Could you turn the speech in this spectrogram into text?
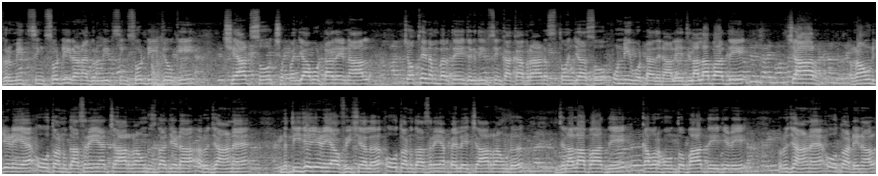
ਗੁਰਮੀਤ ਸਿੰਘ ਸੋਢੀ, ਰਾਣਾ ਗੁਰਮੀਤ ਸਿੰਘ ਸੋਢੀ, ਜੋ ਕਿ 6656 ਵੋਟਾਂ ਦੇ ਨਾਲ ਚੌਥੇ ਨੰਬਰ ਤੇ ਜਗਦੀਪ ਸਿੰਘ ਕਾਕਾ ਬਰਾੜ 5719 ਵੋਟਾਂ ਦੇ ਨਾਲ। ਇਹ ਜਲਾਲਾਬਾਦ ਦੇ ਚਾਰ ਰਾਊਂਡ ਜਿਹੜੇ ਆ, ਉਹ ਉਹ ਤੁਹਾਨੂੰ ਦੱਸ ਰਹੇ ਆ ਚਾਰ ਰਾਊਂਡਸ ਦਾ ਜਿਹੜਾ ਰੁਝਾਨ ਹੈ, ਨਤੀਜੇ ਜਿਹੜੇ ਆ ਅਫੀਸ਼ੀਅਲ ਉਹ ਤੁਹਾਨੂੰ ਦੱਸ ਰਹੇ ਆ ਪਹਿਲੇ ਚਾਰ ਰਾਊਂਡ ਜਲਾਲਾਬਾਦ ਦੇ ਕਵਰ ਹੋਣ ਤੋਂ ਬਾਅਦ ਦੇ ਜਿਹੜੇ ਰੁਝਾਨ ਹੈ, ਉਹ ਤੁਹਾਡੇ ਨਾਲ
